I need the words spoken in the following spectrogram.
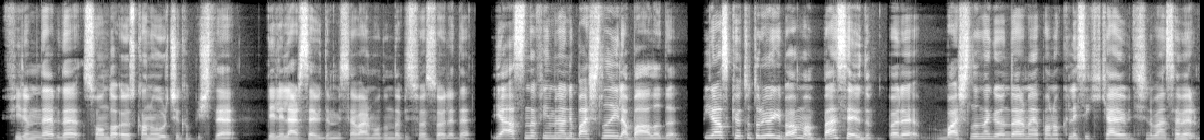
Filmde bir de sonda Özkan Uğur çıkıp işte deliler sevdim mi sever modunda bir söz söyledi. Ya aslında filmin hani başlığıyla bağladı. Biraz kötü duruyor gibi ama ben sevdim. Böyle başlığına gönderme yapan o klasik hikaye bitişini ben severim.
